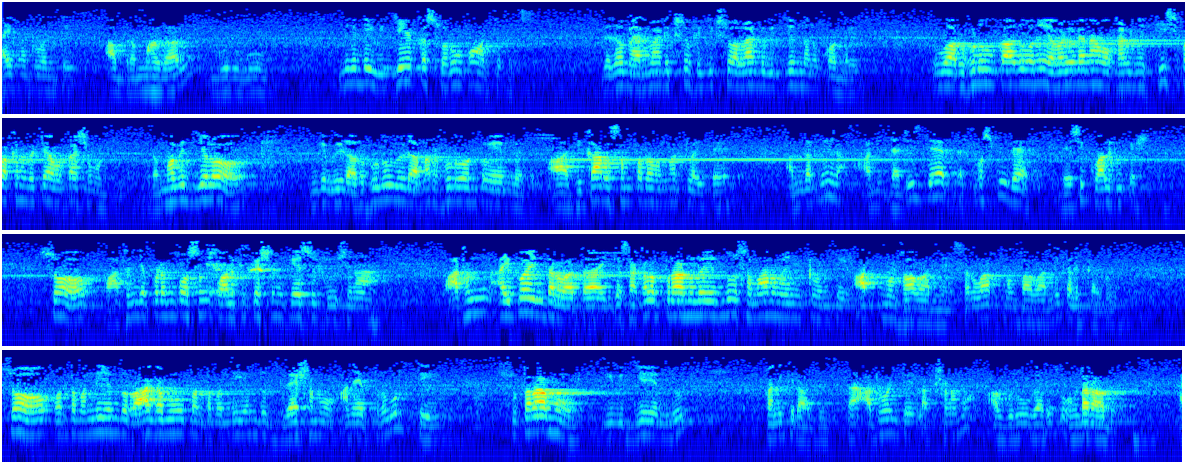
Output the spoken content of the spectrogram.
అయినటువంటి ఆ బ్రహ్మగారు గురువు. ఎందుకంటే ఈ విద్య యొక్క స్వరూపం అర్థం ఏదో మ్యాథమెటిక్స్ ఫిజిక్స్ అలాంటి విద్య ఉందనుకోండి నువ్వు అర్హుడు కాదు అని ఎవరినైనా ఒకళ్ళని తీసి పక్కన పెట్టే అవకాశం ఉంటుంది. బ్రహ్మ విద్యలో ఇంక వీడు అర్హుడు వీడు అనర్హుడు అంటూ ఏం లేదు. ఆ అధికార సంపద ఉన్నట్లయితే అందరినీ that is there that must be there basic qualification so పాఠం చెప్పడం కోసం క్వాలిఫికేషన్ కేసు చూసినా పాఠం అయిపోయిన తర్వాత ఇంకా సకల ప్రాణుల ఎందు సమానమైనటువంటి ఆత్మభావాన్ని సర్వాత్మభావాన్ని కలిపాడు. సో కొంతమంది ఎందు రాగము కొంతమంది ఎందు ద్వేషము అనే ప్రవృత్తి సుతరాము ఈ విద్య ఎందు పనికిరాదు. అటువంటి లక్షణము ఆ గురువు గారికి ఉండరాదు.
